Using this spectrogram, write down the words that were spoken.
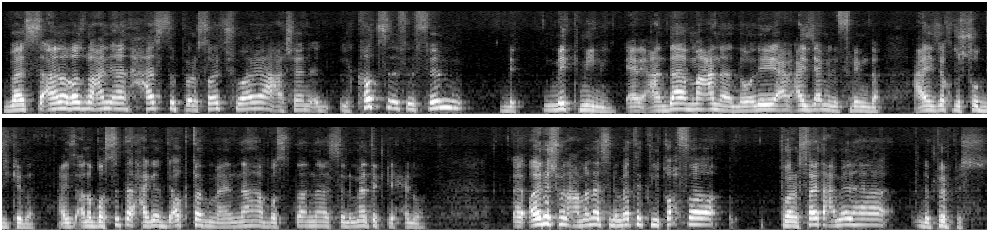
بس أنا غصب عني أنا حاسس Parasite شوية عشان ال cuts في الفيلم بت make meaning يعني عندها معنى اللي هو ليه عايز يعمل ال frame ده عايز ياخد ال shot دي كده. عايز أنا بصيت الحاجات دي أكتر ما إنها بصيت إنها cinematically حلوة. Irishman عملها cinematically تحفة Parasite عاملها ل purpose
